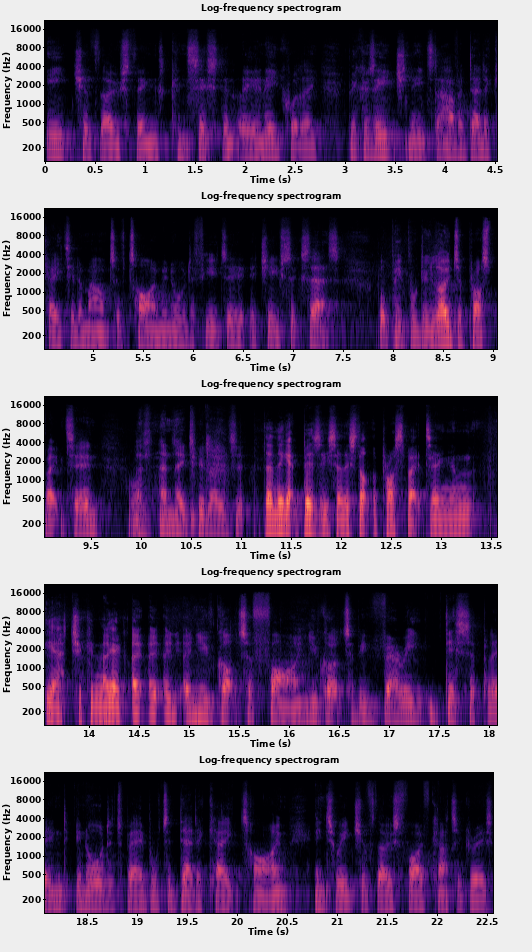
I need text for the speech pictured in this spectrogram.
each of those things consistently and equally because each needs to have a dedicated amount of time in order for you to achieve success. But people do loads of prospecting and then they do loads of, Then they get busy, so they stop the prospecting, and yeah, chicken and the egg. And, and you've got to find, you've got to be very disciplined in order to be able to dedicate time into each of those five categories.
